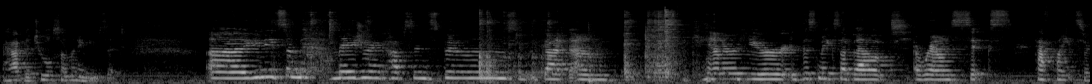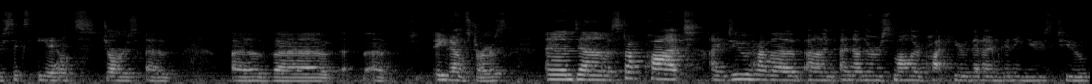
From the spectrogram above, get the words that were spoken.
have the tool, so I'm gonna use it. Uh, you need some measuring cups and spoons. We've got um, canner here. This makes about around six half pints or six eight ounce jars of, of uh, uh, eight ounce jars. And um, a stock pot. I do have a, another smaller pot here that I'm gonna use to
